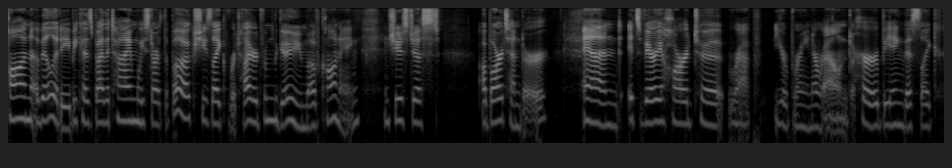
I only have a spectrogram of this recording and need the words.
con ability because by the time we start the book, she's like retired from the game of conning and she's just a bartender. And it's very hard to wrap your brain around her being this like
